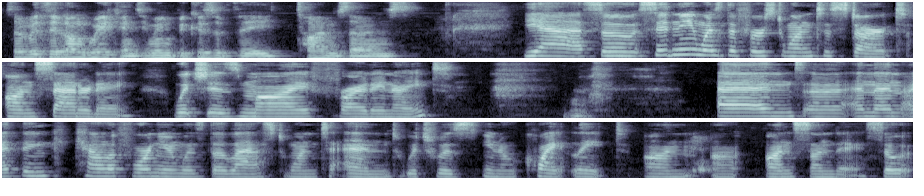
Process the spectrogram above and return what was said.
So with the long weekend you mean because of the time zones? Yeah, so Sydney was the first one to start on Saturday, which is my Friday night. And uh, and then I think California was the last one to end, which was you know quite late on uh, on Sunday. So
